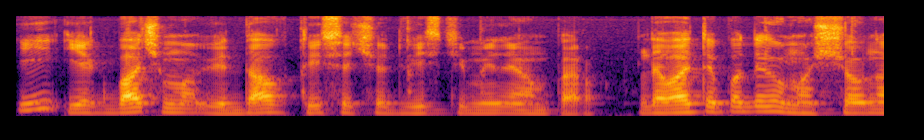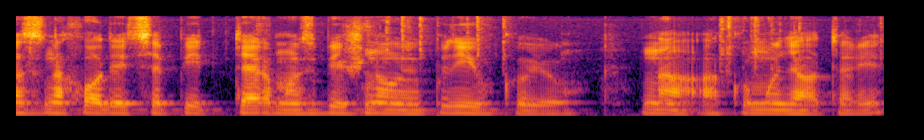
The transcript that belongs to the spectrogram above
і, як бачимо, віддав 1200 мА. Давайте подивимося, що у нас знаходиться під термозбіжною плівкою на акумуляторі.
